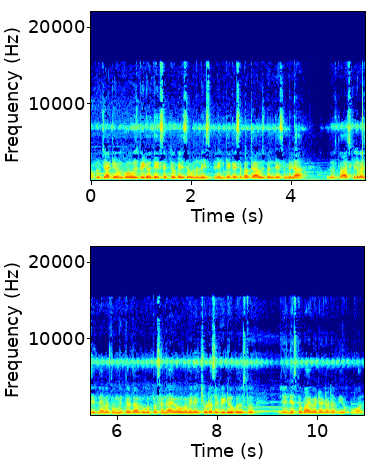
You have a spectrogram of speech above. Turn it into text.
आप लोग जाके उनको उस वीडियो देख सकते हो, कैसे उन्होंने एक्सप्लेन किया, कैसे बताया, उस बंदे से मिला। तो दोस्तों, आज के लिए बस इतना ही। बस उम्मीद करता हूँ आप लोगों को पसंद आएगा होगा मेरा छोटा सा वीडियो को, दोस्तों। जय दोस्तों bye bye tata love you all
